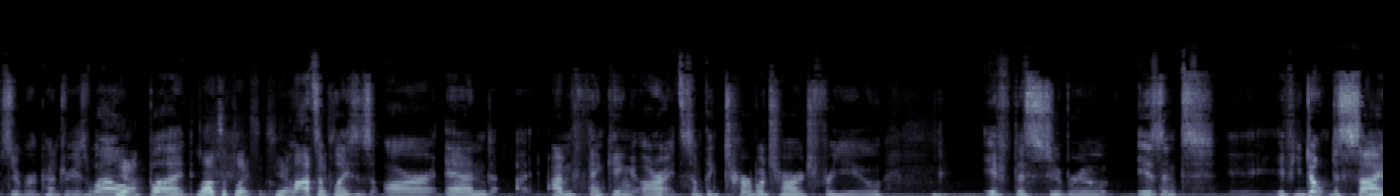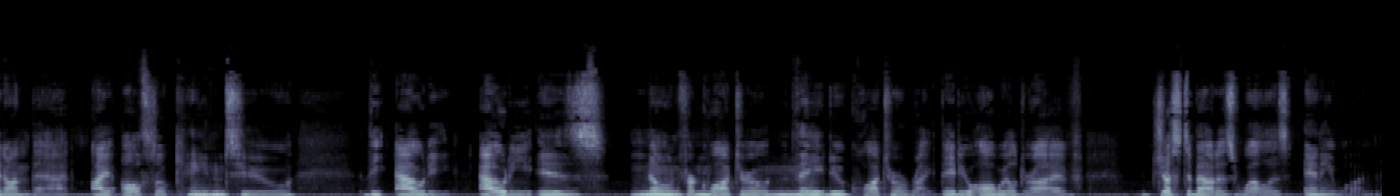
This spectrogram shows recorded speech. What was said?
Subaru country as well. Yeah, but lots of places. Yeah, lots of places are. And I'm thinking, all right, something turbocharged for you. If the Subaru isn't, if you don't decide on that, I also came mm-hmm. to the Audi. Audi is known mm-hmm. for Quattro. Mm-hmm. They do Quattro right. They do all-wheel drive just about as well as anyone.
